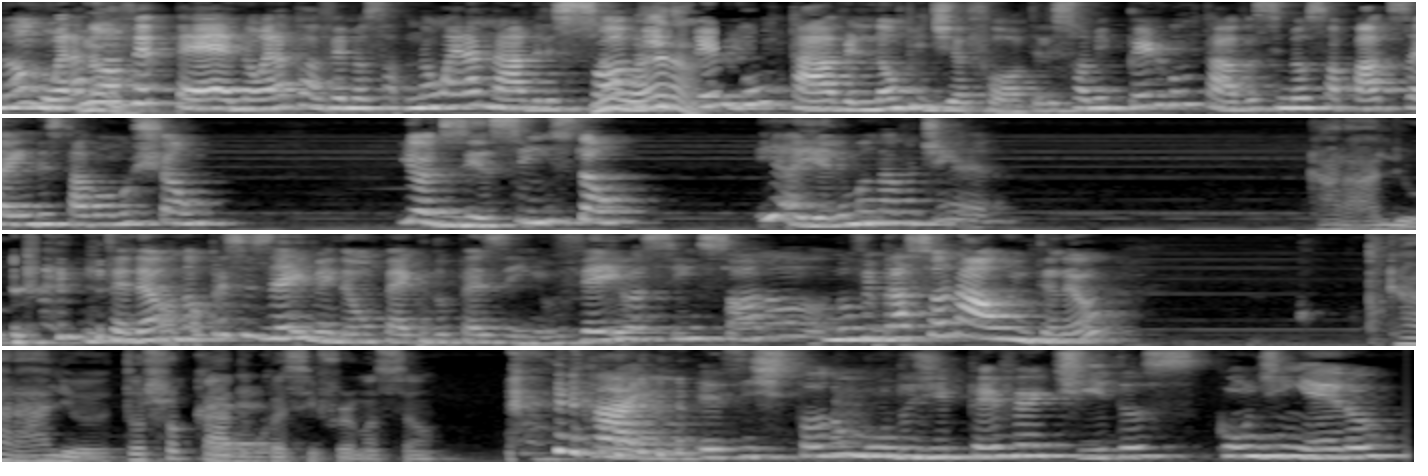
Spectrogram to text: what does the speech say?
Não, não era não. pra ver pé, não era pra ver meu sapato, não era nada. Ele só não me era. perguntava, ele não pedia foto, ele só me perguntava se meus sapatos ainda estavam no chão. E eu dizia, sim, estão. E aí ele mandava dinheiro. Caralho. entendeu? Não precisei vender um pack do pezinho. Veio assim só no, no vibracional, entendeu? Caralho, eu tô chocado é. com essa informação. Caio, existe todo um mundo de pervertidos com dinheiro,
